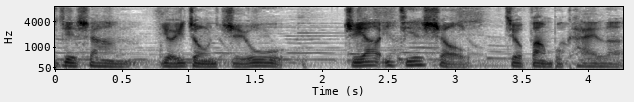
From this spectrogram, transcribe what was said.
世界上有一种植物，只要一接手就放不开了。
